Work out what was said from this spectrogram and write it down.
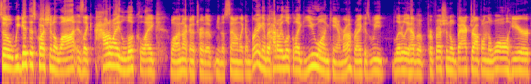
So we get this question a lot is like, how do I look like, well, I'm not going to try to, you know, sound like I'm bragging, but how do I look like you on camera, right? Because we literally have a professional backdrop on the wall here.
